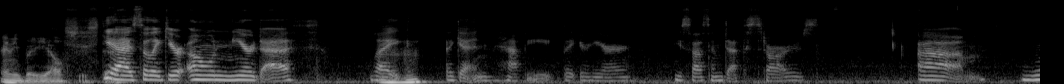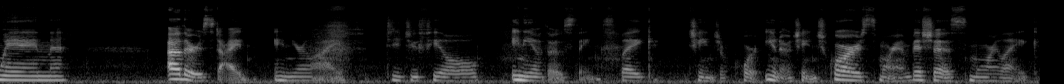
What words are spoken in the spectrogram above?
Anybody else's? Death. Yeah, so like your own near death. Like mm-hmm. again, happy that you're here. You saw some Death Stars. Um, when others died in your life, did you feel any of those things? Like change of course, you know, change course, more ambitious, more like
